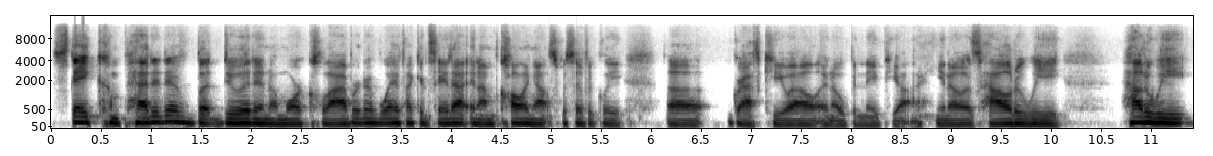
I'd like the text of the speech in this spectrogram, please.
stay competitive, but do it in a more collaborative way, if I can say that. And I'm calling out specifically uh, GraphQL and Open API. You know, is how do we how do we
